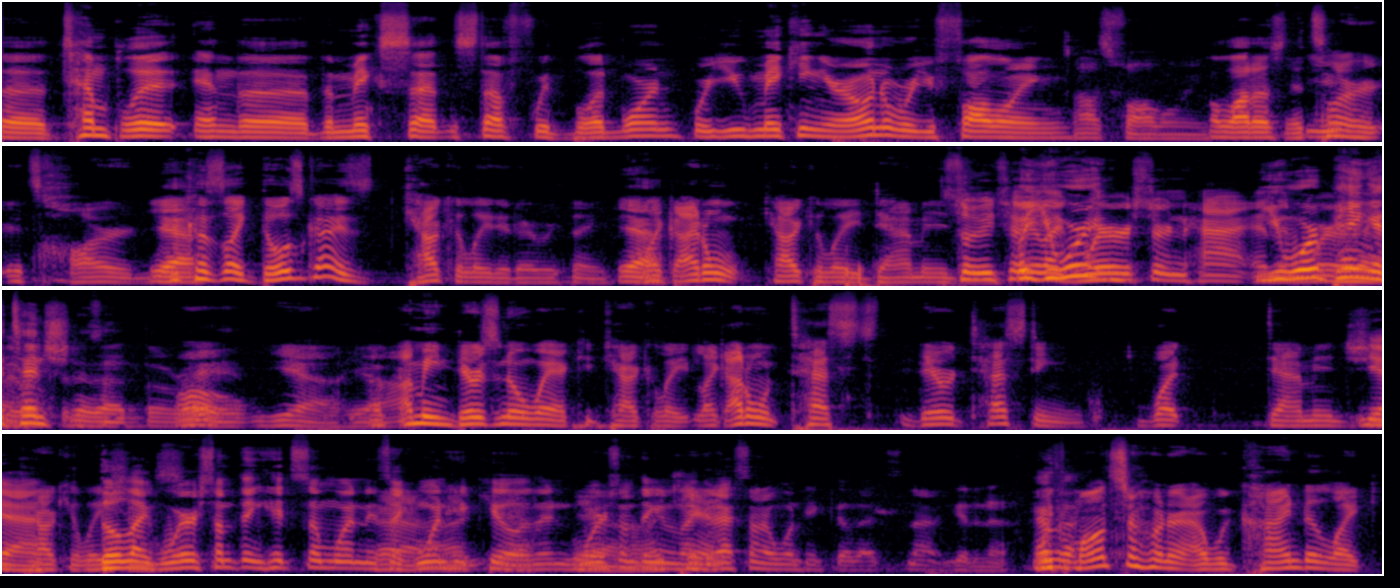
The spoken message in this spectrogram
the template and the the mix set and stuff with Bloodborne? Were you making your own, or were you following I was following. a lot of? It's you- hard. It's hard. Yeah. Because like those guys calculated everything. Yeah. Like I don't calculate damage. so you tell But you, you like, were- wear a certain hat. And You then were wear paying the- attention to that, though, right? Oh yeah, yeah. Okay. I mean, there's no way I could calculate. Like I don't test. They're testing what damage. and Yeah, calculations. they'll like where something hits someone, it's like one I- hit kill, yeah. and then where Yeah, something I like can't. that's not a one hit kill. That's not good enough. With Monster Hunter, I would kind of like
